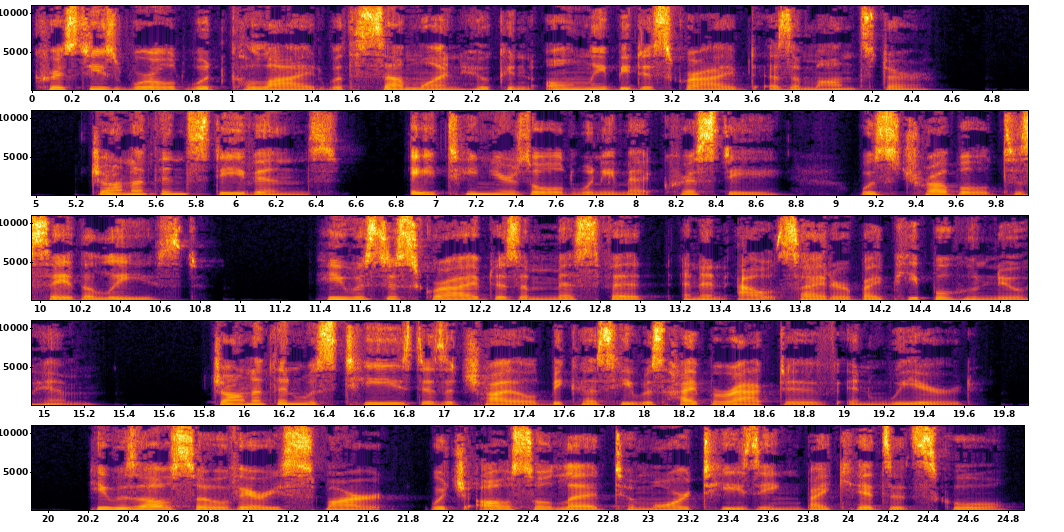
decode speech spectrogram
Christie's world would collide with someone who can only be described as a monster. Jonathan Stevens, 18 years old when he met Christie, was troubled to say the least. He was described as a misfit and an outsider by people who knew him. Jonathan was teased as a child because he was hyperactive and weird. He was also very smart, which also led to more teasing by kids at school.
